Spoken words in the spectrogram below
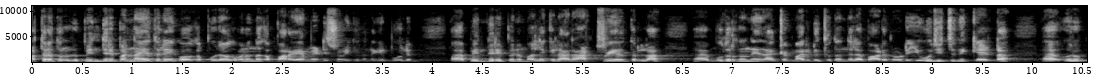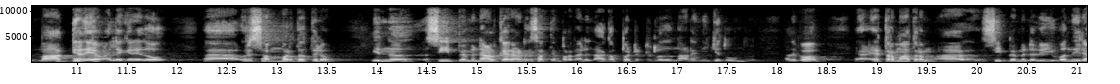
അത്തരത്തിലൊരു പിന്തിരിപ്പൻ നയത്തിലേക്കോ ഒക്കെ പുരോഗമനം എന്നൊക്കെ പറയാൻ വേണ്ടി ശ്രമിക്കുന്നുണ്ടെങ്കിൽ പോലും പിന്തിരിപ്പനും അല്ലെങ്കിൽ രാഷ്ട്രീയത്തിലുള്ള മുതിർന്ന നേതാക്കന്മാർ എടുക്കുന്ന നിലപാടിനോട് യോജിച്ച് നിൽക്കേണ്ട ഒരു ബാധ്യതയോ അല്ലെങ്കിൽ ഏതോ ഒരു സമ്മർദ്ദത്തിലോ ഇന്ന് സി പി എമ്മിന്റെ ആൾക്കാരാണ് സത്യം പറഞ്ഞാൽ ഇന്ന് അകപ്പെട്ടിട്ടുള്ളത് എന്നാണ് എനിക്ക് തോന്നുന്നത്. അതിപ്പോ എത്രമാത്രം ആ സി പി എമ്മിന്റെ ഒരു യുവനിര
